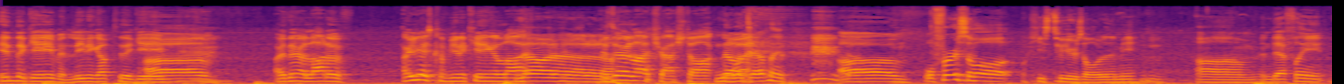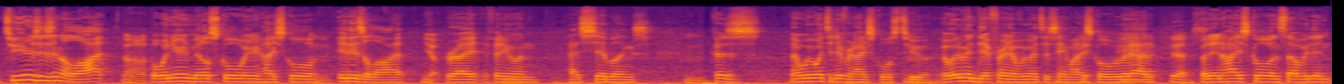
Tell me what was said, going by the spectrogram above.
in the game and leading up to the game? Um, are there a lot of? Are you guys communicating a lot? no, no, no, no, no. Is there a lot of trash talk? No, What? definitely. Um, well, first of all, he's two years older than me. Mhm. Um, and definitely, two years isn't a lot, Uh-huh. but when you're in middle school, when you're in high school, Mhm. it is a lot, Yep. right? If anyone has siblings, because and we went to different high schools too. It would have been different if we went to the same high school. We would have had, Yes. but in high school and stuff, we didn't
